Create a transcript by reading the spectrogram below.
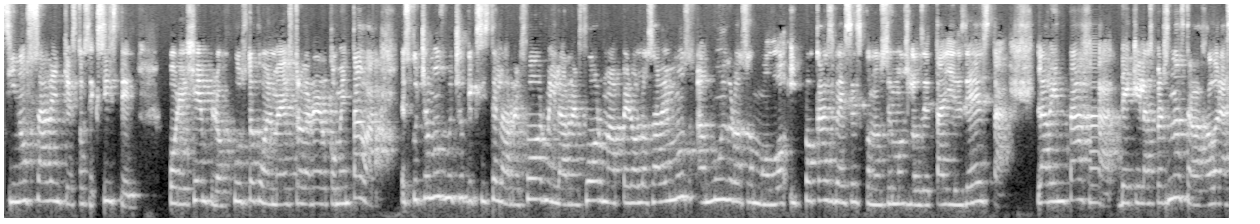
si no saben que estos existen. Por ejemplo, justo como el maestro Guerrero comentaba, escuchamos mucho que existe la reforma y la reforma, pero lo sabemos a muy grosso modo y pocas veces conocemos los detalles de esta. La ventaja de que las personas trabajadoras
